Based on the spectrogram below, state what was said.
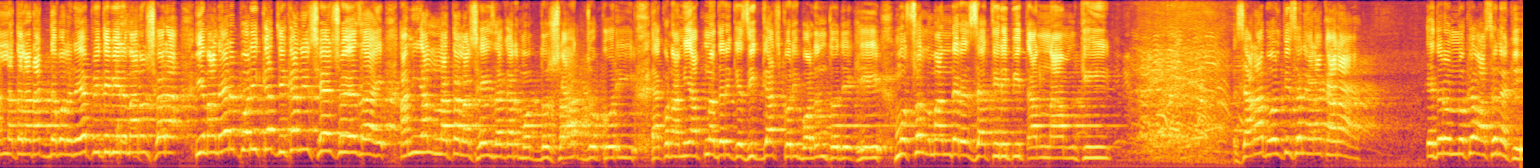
আল্লাহ তালা ডাকতে বলেন, এ পৃথিবীর মানুষেরা ইমানের পরীক্ষা যেখানে শেষ হয়ে যায়, আমি আল্লাহ তালা সেই জায়গার মধ্যে সাহায্য করি। এখন আমি আপনাদেরকে জিজ্ঞাসা করি, বলেন তো দেখি, মুসলমানদের জাতির পিতার নাম কি? যারা বলতেছেন, এরা কারা? এদের অন্য কেউ আছে নাকি?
